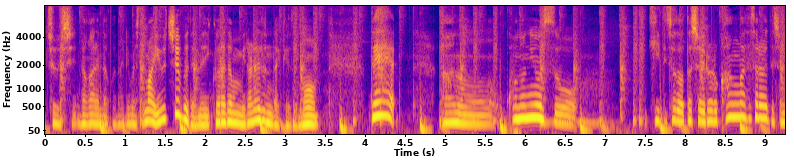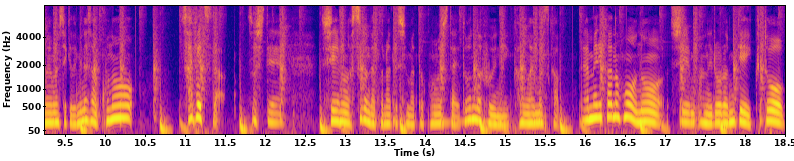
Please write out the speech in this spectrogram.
中止流れなくなりました。まあ YouTube でねいくらでも見られるんだけども。であのこのニュースを聞いてちょっと私はいろいろ考えさせられてしまいましたけど皆さんこの差別だ。そして CM がすぐなくなってしまったこの事態どんな風に考えますか？アメリカの方の CM あのいろいろ見ていくと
